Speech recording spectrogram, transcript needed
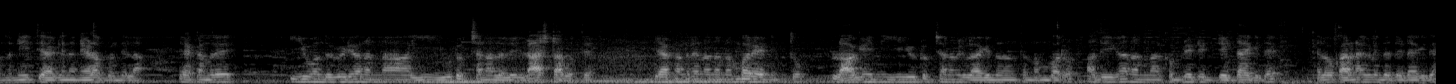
ಒಂದು ನೀತಿ ಆಗಲಿ ನಾನು ಹೇಳೋಕ್ಕೆ ಬಂದಿಲ್ಲ. ಯಾಕಂದರೆ ಈ ಒಂದು ವಿಡಿಯೋ ನನ್ನ ಈ ಯೂಟ್ಯೂಬ್ ಚಾನಲಲ್ಲಿ ಲಾಸ್ಟ್ ಆಗುತ್ತೆ. ಯಾಕಂದರೆ ನನ್ನ ನಂಬರ್ ಏನಿತ್ತು? ಲಾಗಿನ್ ಈ ಯೂಟ್ಯೂಬ್ ಚಾನಲ್ಗೆ ಲಾಗಿನ್ ಆದಂಥ ನಂಬರು ಅದೀಗ ನನ್ನ ಕಂಪ್ಲೀಟ್ಲಿ ಡೆಡ್ ಆಗಿದೆ. ಕೆಲವು ಕಾರಣಗಳಿಂದ ಡೆಡ್ ಆಗಿದೆ.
